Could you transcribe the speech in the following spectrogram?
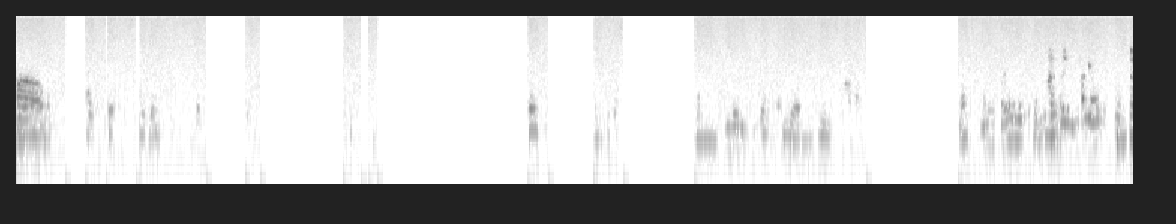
Uh, Um,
